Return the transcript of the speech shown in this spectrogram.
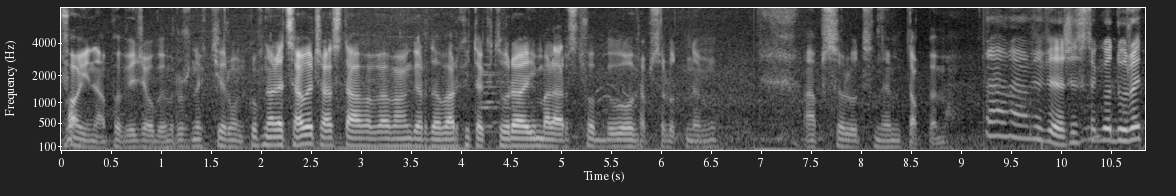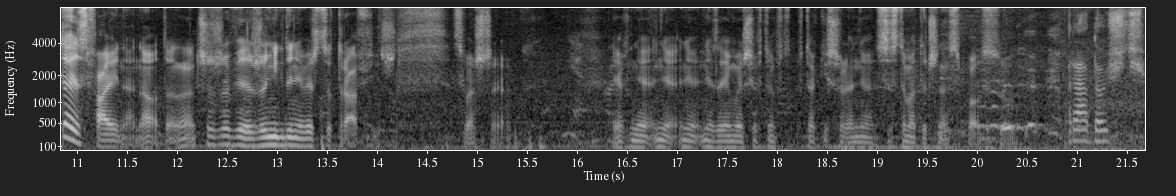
wojna powiedziałbym różnych kierunków, no ale cały czas ta awangardowa architektura i malarstwo było absolutnym, absolutnym topem. No, no, wiesz, jest tego dużo i to jest fajne, no, to znaczy, że wiesz, że nigdy nie wiesz co trafisz, zwłaszcza jak, jak nie, nie, nie, nie zajmujesz się w tym w taki szalenie systematyczny sposób. Radość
